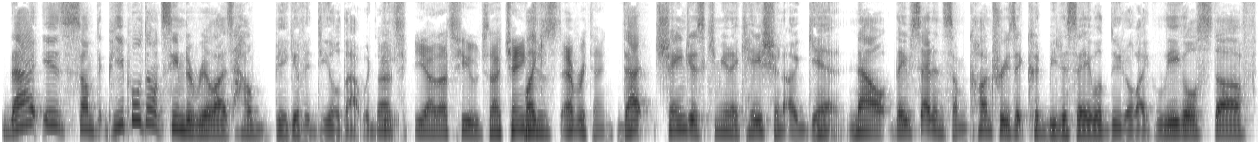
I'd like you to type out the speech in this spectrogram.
That is something people don't seem to realize how big of a deal that would That's be. yeah, that's huge. That changes everything. that changes communication again. Now, they've said in some countries it could be disabled due to like legal stuff.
